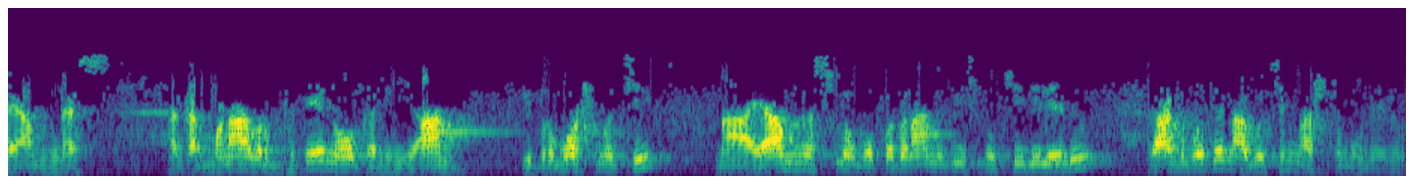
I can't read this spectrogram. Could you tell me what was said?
I am ness నా కర్మణా వర్ధతే నో కనీయాన్ ఈ ప్రమోషన్ వచ్చి నా అయామ్నెస్లో గొప్పతనాన్ని తీసుకొచ్చేది లేదు రాకపోతే నాకు వచ్చిన నష్టము లేదు.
